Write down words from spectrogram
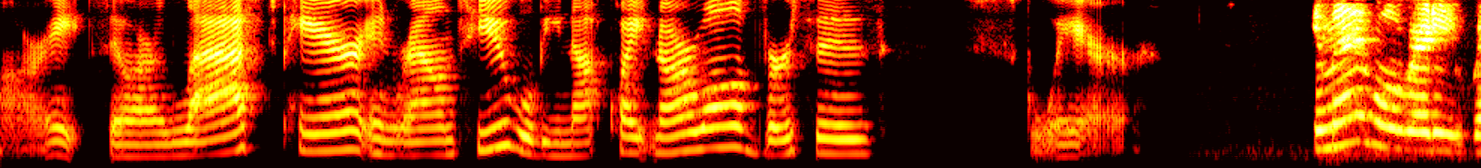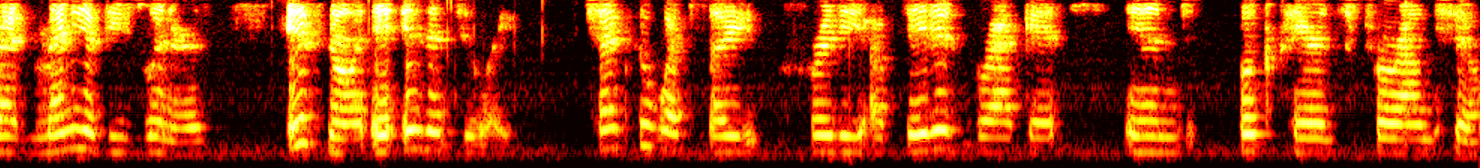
All right, so our last pair in round two will be Not Quite Narwhal versus Square. You may have already read many of these winners. If not, it isn't too late. Check the website for the updated bracket and book pairs for round two.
